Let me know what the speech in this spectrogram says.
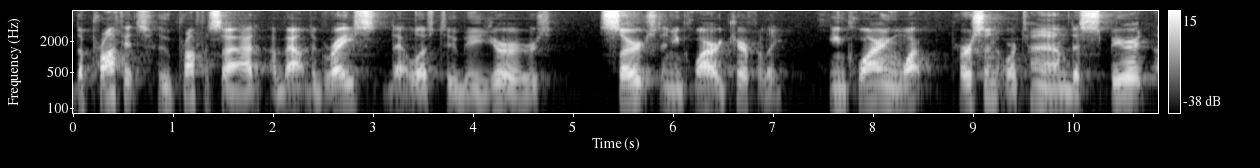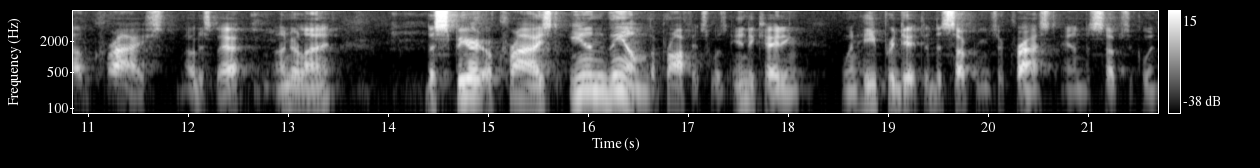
the prophets who prophesied about the grace that was to be yours searched and inquired carefully, inquiring what person or time the Spirit of Christ, notice that, underline it, the Spirit of Christ in them, the prophets, was indicating when he predicted the sufferings of Christ and the subsequent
